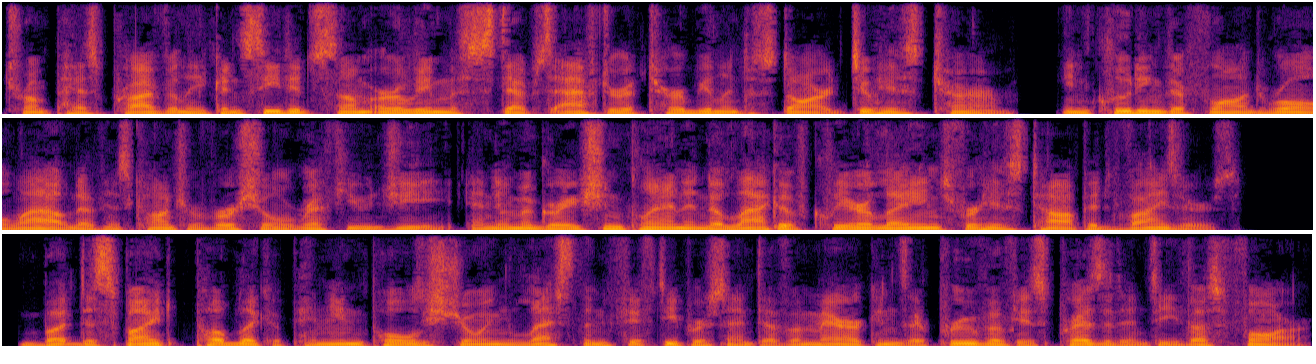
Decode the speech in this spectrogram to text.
Trump has privately conceded some early missteps after a turbulent start to his term including the flawed rollout of his controversial refugee and immigration plan and a lack of clear lanes for his top advisers. But despite public opinion polls showing less than 50% of Americans approve of his presidency thus far,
